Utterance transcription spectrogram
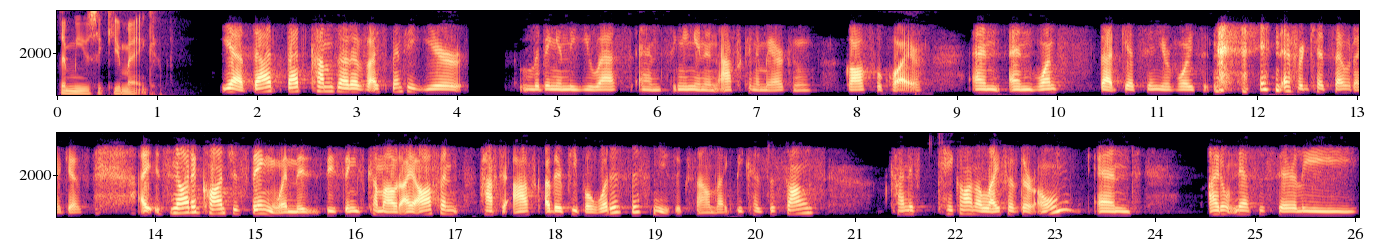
the music you make. Yeah, that that comes out of I spent a year living in the U.S. and singing in an African American gospel choir, and and once that gets in your voice, it, it never gets out. I guess I, it's not a conscious thing when these, these things come out. I often have to ask other people, "What does this music sound like?" Because the songs kind of take on a life of their own, and I don't necessarily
